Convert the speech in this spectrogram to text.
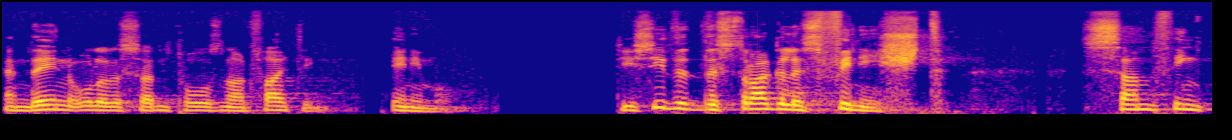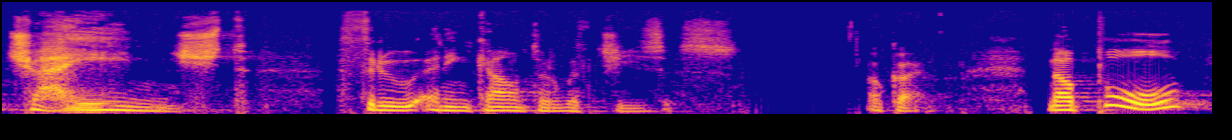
And then all of a sudden, Paul's not fighting anymore. Do you see that the struggle is finished? Something changed through an encounter with Jesus. Okay. Now, Paul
